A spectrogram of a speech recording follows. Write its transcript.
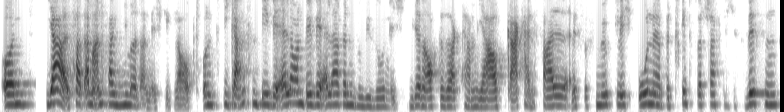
Und ja, es hat am Anfang niemand an mich geglaubt. Und die ganzen BWLer und BWLerinnen sowieso nicht, die dann auch gesagt haben, ja, auf gar keinen Fall ist es möglich, ohne betriebswirtschaftliches Wissen,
